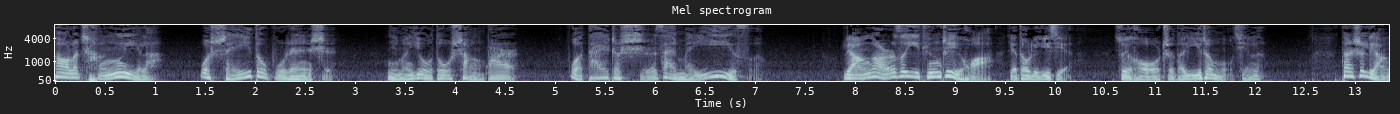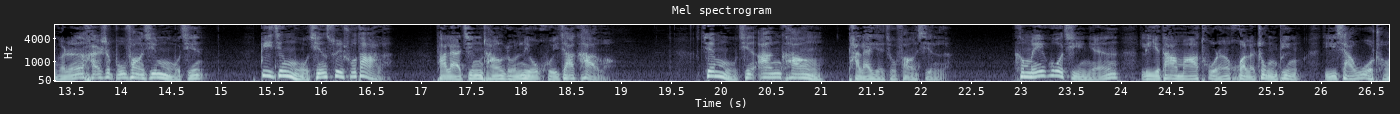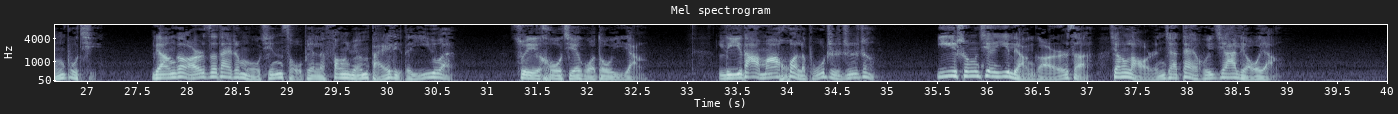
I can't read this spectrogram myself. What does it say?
到了城里了，我谁都不认识。你们又都上班，我待着实在没意思。”两个儿子一听这话，也都理解。最后只得依着母亲了，但是两个人还是不放心母亲，毕竟母亲岁数大了，他俩经常轮流回家看望，见母亲安康，他俩也就放心了。可没过几年，李大妈突然患了重病，一下卧床不起，两个儿子带着母亲走遍了方圆百里的医院，最后结果都一样，李大妈患了不治之症，医生建议两个儿子将老人家带回家疗养。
